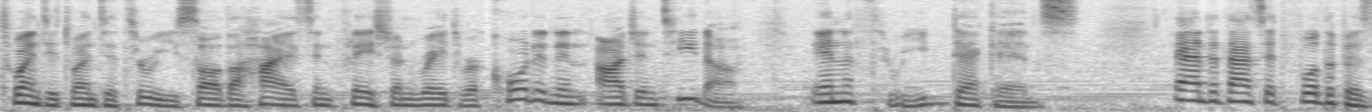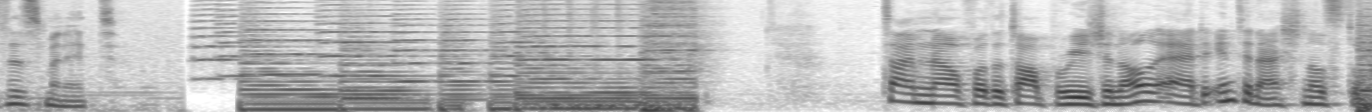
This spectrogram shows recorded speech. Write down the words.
2023 saw the highest inflation rate recorded in Argentina in three decades. And that's it for the Business Minute. Time now for the top regional and international story.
